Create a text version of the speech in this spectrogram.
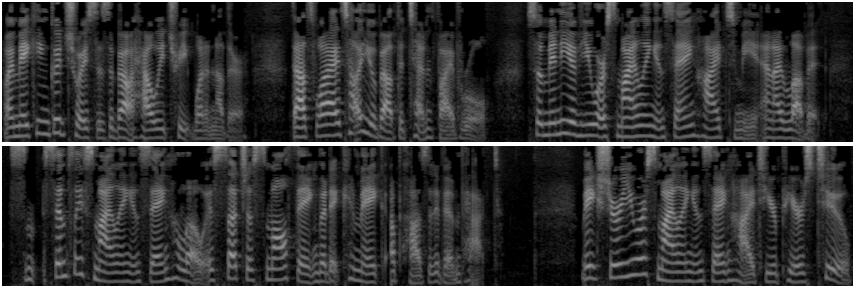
by making good choices about how we treat one another. That's why I tell you about the 10-5 rule. So many of you are smiling and saying hi to me, and I love it. S simply smiling and saying hello is such a small thing, but it can make a positive impact. Make sure you are smiling and saying hi to your peers too.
